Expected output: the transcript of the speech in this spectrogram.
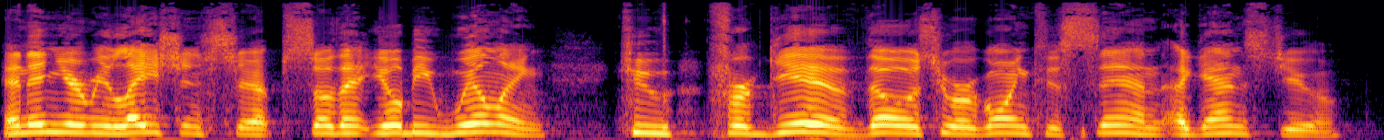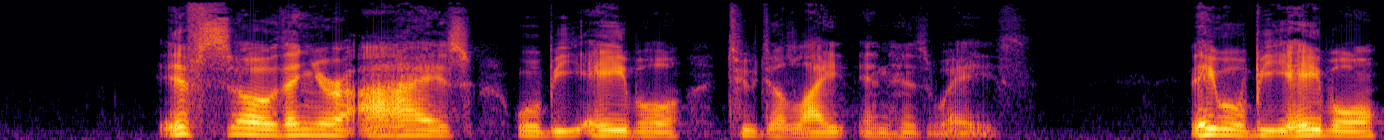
and in your relationships so that you'll be willing to forgive those who are going to sin against you? If so, then your eyes will be able to delight in his ways. They will be able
